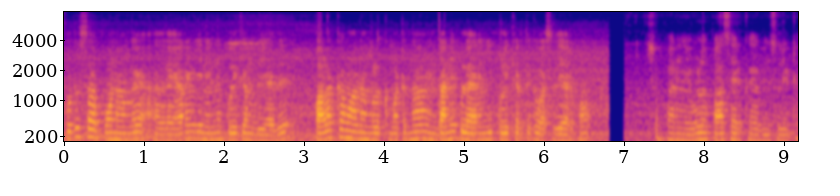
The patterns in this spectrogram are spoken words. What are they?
புதுசாக போனவங்க அதில் இறங்கி நின்று குளிக்க முடியாது. பழக்கமானவங்களுக்கு மட்டும்தான் இந்த தண்ணிக்குள்ளே இறங்கி குளிக்கிறதுக்கு வசதியாக இருக்கும். ஸோ பாருங்கள் எவ்வளோ பாசம் இருக்குது அப்படின்னு சொல்லிட்டு.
